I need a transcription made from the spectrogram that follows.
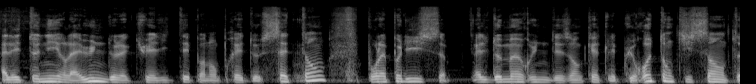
allait tenir la une de l'actualité pendant près de sept ans. Pour la police, elle demeure une des enquêtes les plus retentissantes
